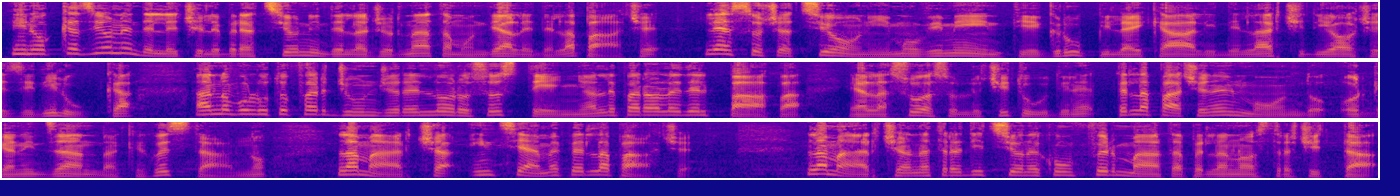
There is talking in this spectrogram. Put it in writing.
In occasione delle celebrazioni della Giornata Mondiale della Pace, le associazioni, i movimenti e gruppi laicali dell'Arcidiocesi di Lucca hanno voluto far giungere il loro sostegno alle parole del Papa e alla sua sollecitudine per la pace nel mondo, organizzando anche quest'anno la Marcia Insieme per la Pace. La marcia è una tradizione confermata per la nostra città,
